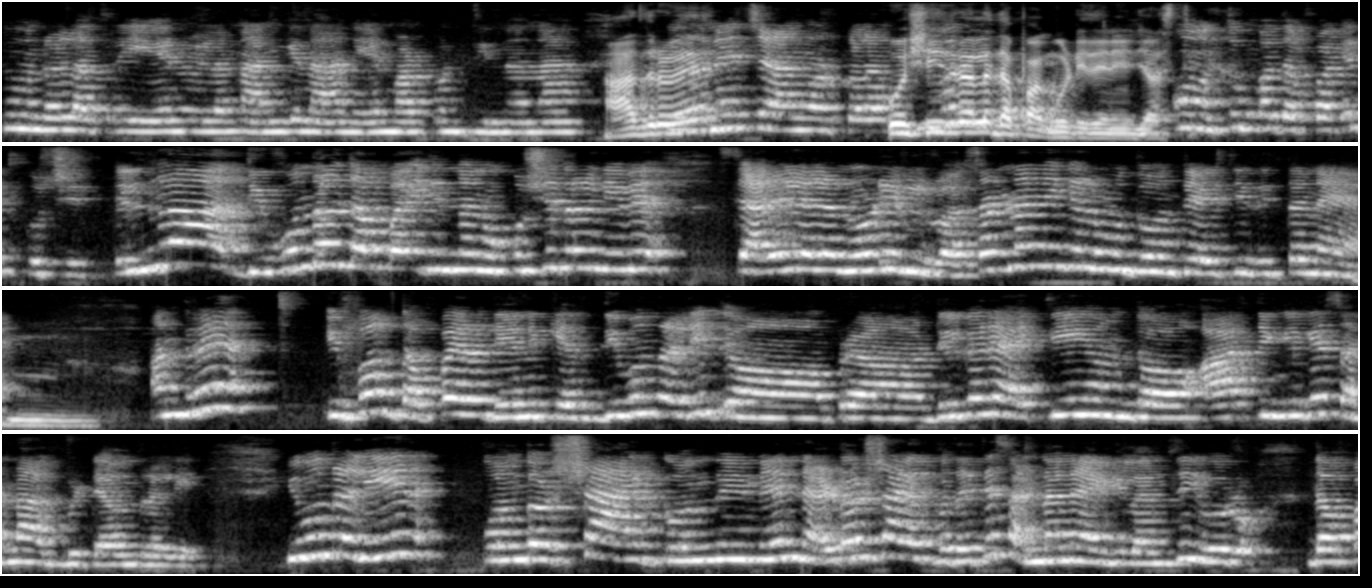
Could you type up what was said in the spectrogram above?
ಇವನ್ರಲ್ಲಿ ಹತ್ರ ಏನು ಇಲ್ಲ ನನ್ಗೆ ನಾನ್ ಏನ್ ಮಾಡ್ಕೊಂಡು ತಿನ್ನೋಣ? ಆದ್ರೂ ಇವನೇ ಚೆನ್ನಾಗಿ ನೋಡ್ಕೊಳ. ಖುಷಿ ಇದ್ರಲ್ಲೇ ದಪ್ಪ ಆಗ್ಬಿಟ್ಟಿದೆ ನೀವು ಜಾಸ್ತಿ. ಹ್ಮ್ ತುಂಬಾ ದಪ್ಪ ಆಗಿದ್ ಖುಷಿ ಇಲ್ಲ ದಿವಂದ್ರಲ್ಲಿ ದಪ್ಪ ಇದೀನಿ ನಾನು. ಖುಷಿದ್ರಲ್ಲಿ ನೀವೇ ಸ್ಯಾರಿಲೆಲ್ಲ ನೋಡಿರ್ಲಿಲ್ವಾ? ಸಣ್ಣನಿಗೆಲ್ಲ ಮುದ್ದು ಅಂತ ಹೇಳ್ತಿದ್ರಿ ತಾನೆ. ಅಂದ್ರೆ ಇವಾಗ ದಪ್ಪ ಇರೋದು ಏನಕ್ಕೆ? ದಿವಂದ್ರಲ್ಲಿ ಡೆಲಿವರಿ ಆಯ್ತಿ ಒಂದು ಆರ್ ತಿಂಗಳಿಗೆ ಸಣ್ಣ ಆಗ್ಬಿಟ್ಟೆ ಒಂದ್ರಲ್ಲಿ. ಇವನ್ರಲ್ಲಿ ಒಂದ್ ವರ್ಷ ಆಯ್ತು ಒಂದು ಇನ್ನೇನ್ ಎರಡು ವರ್ಷ ಆಗಕ್ ಬದೈತೆ ಸಣ್ಣನೇ ಆಗಿಲ್ಲ ಅಂತ ಇವರು ದಪ್ಪ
